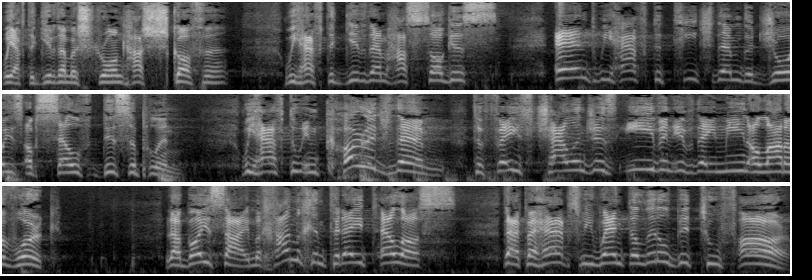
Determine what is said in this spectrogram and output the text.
we have to give them a strong hashkofe. We have to give them hasogis. And we have to teach them the joys of self-discipline. We have to encourage them to face challenges even if they mean a lot of work. Rabbi Sai, Mechanchim today tell us that perhaps we went a little bit too far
